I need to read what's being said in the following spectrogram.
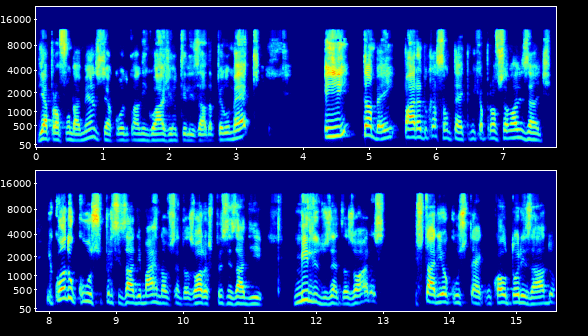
de aprofundamento, de acordo com a linguagem utilizada pelo MEC, e também para educação técnica profissionalizante. E quando o curso precisar de mais 900 horas, precisar de 1.200 horas, estaria o curso técnico autorizado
